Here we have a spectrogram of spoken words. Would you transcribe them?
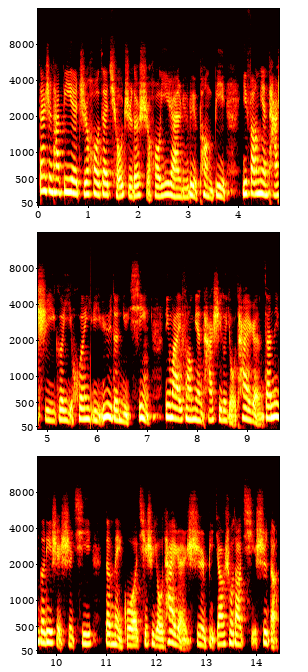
但是他毕业之后，在求职的时候依然屡屡碰壁。一方面，她是一个已婚已育的女性；另外一方面，她是一个犹太人。在那个历史时期的美国，其实犹太人是比较受到歧视的。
